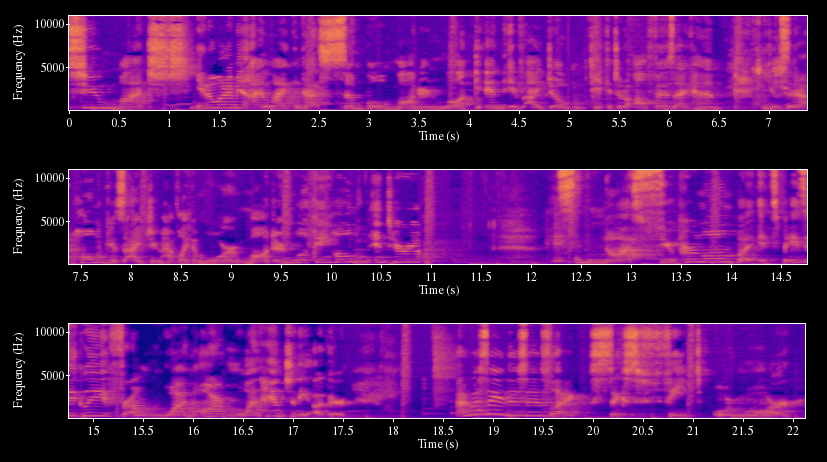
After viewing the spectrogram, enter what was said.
too much. You know what I mean? I like that simple modern look and if I don't take it to the office, I can use it at home because I do have like a more modern looking home interior. It's not super long, but it's basically from one arm, one hand to the other. I would say this is like six feet or more.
